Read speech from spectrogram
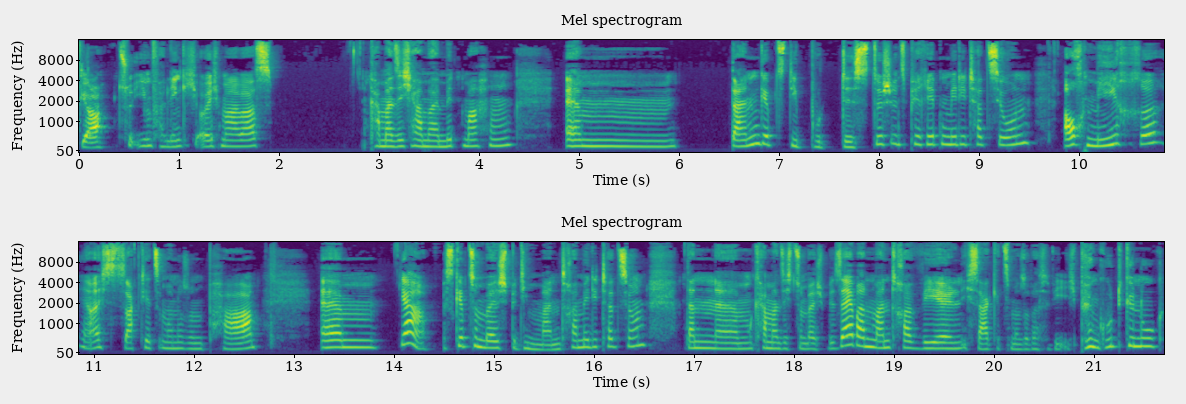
ja, zu ihm verlinke ich euch mal was kann man sicher mal mitmachen. Ähm, dann gibt's die buddhistisch inspirierten Meditationen, auch mehrere. Ja, ich sag jetzt immer nur so ein paar. Ähm, ja, es gibt zum Beispiel die Mantra-Meditation. Dann ähm, kann man sich zum Beispiel selber ein Mantra wählen. Ich sage jetzt mal sowas wie ich bin gut genug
